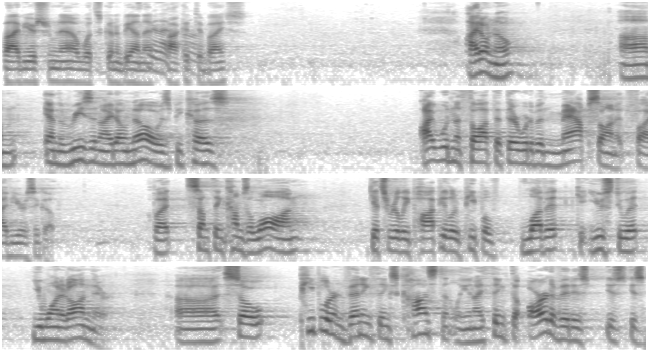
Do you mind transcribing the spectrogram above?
five years from now, what's going to be on that that pocket phone. device? I don't know. Um, and the reason I don't know is because I wouldn't have thought that there would have been maps on it five years ago. But something comes along, gets really popular, people love it, get used to it, you want it on there. Uh, so people are inventing things constantly, and I think the art of it is, is, is,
